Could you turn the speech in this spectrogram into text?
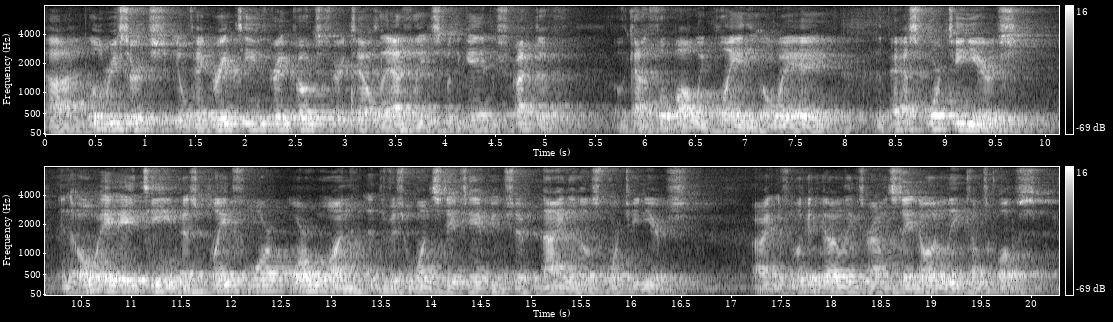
Uh, a little research, you know, we've had great teams, great coaches, very talented athletes, but to gain a perspective of the kind of football we play in the OAA, in the past 14 years, an OAA team has played for or won the Division One state championship nine of those 14 years. All right, if you look at the other leagues around the state, no other league comes close.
